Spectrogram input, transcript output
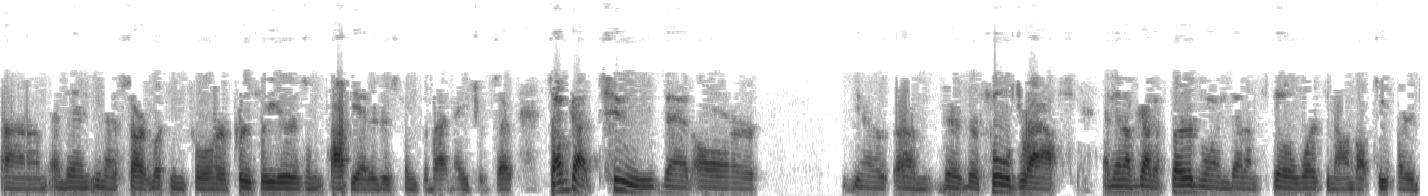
um, and then you know start looking for proofreaders and copy editors, things of that nature. So, so I've got two that are, you know, um, they're they're full drafts, and then I've got a third one that I'm still working on, about two thirds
